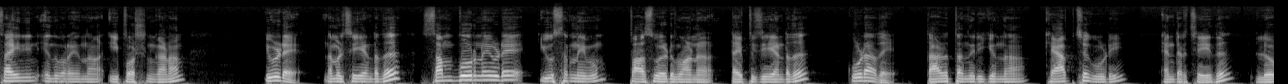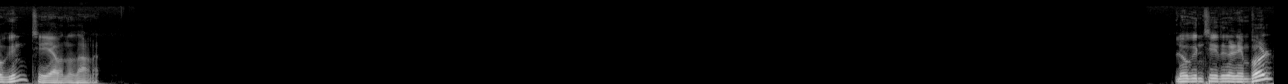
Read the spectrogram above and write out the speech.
സൈൻ ഇൻ എന്ന് പറയുന്ന ഈ പോർഷൻ കാണാം. ഇവിടെ നമ്മൾ ചെയ്യേണ്ടത് സമ്പൂർണയുടെ യൂസർ നെയിമും പാസ്വേഡുമാണ് ടൈപ്പ് ചെയ്യേണ്ടത്. കൂടാതെ താഴെ തന്നിരിക്കുന്ന ക്യാപ്ച കൂടി എന്റർ ചെയ്ത് ലോഗിൻ ചെയ്യാവുന്നതാണ്. ലോഗിൻ ചെയ്ത് കഴിയുമ്പോൾ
